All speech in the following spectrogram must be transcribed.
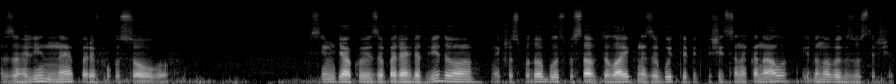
взагалі не перефокусовував. Всім дякую за перегляд відео. Якщо сподобалось, поставте лайк, не забудьте підпишіться на канал і до нових зустрічей.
